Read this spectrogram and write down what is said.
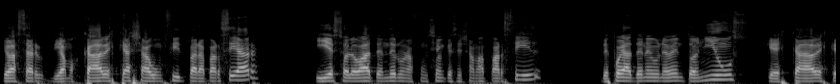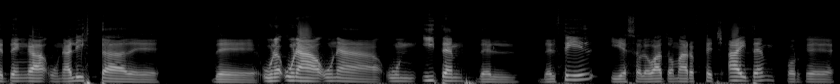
que va a ser, digamos, cada vez que haya un feed para parsear, y eso lo va a atender una función que se llama parseFeed. Después va a tener un evento news, que es cada vez que tenga una lista de, un ítem del, del feed, y eso lo va a tomar fetch item, porque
